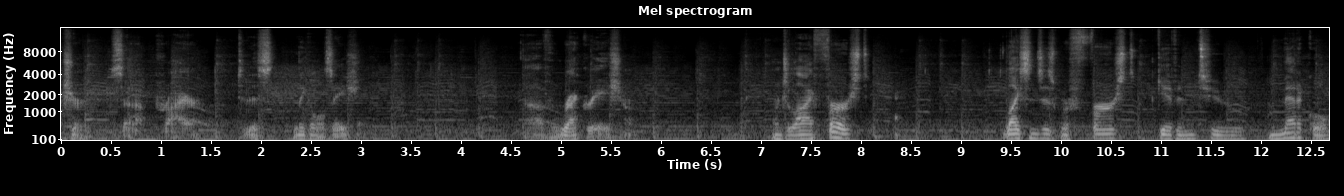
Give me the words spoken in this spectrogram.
Structure set up prior to this legalization of recreational. On July 1st, licenses were first given to medical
